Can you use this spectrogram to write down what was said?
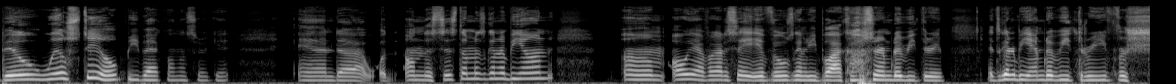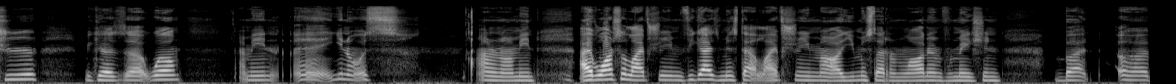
Bill will still be back on the circuit and uh, on the system is gonna be on. Um, oh yeah, I forgot to say if it was gonna be Black Ops or MW3, it's gonna be MW3 for sure because uh, well, I mean, uh, you know, it's I don't know. I mean, I watched a live stream. If you guys missed that live stream, uh, you missed out on a lot of information. But uh,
